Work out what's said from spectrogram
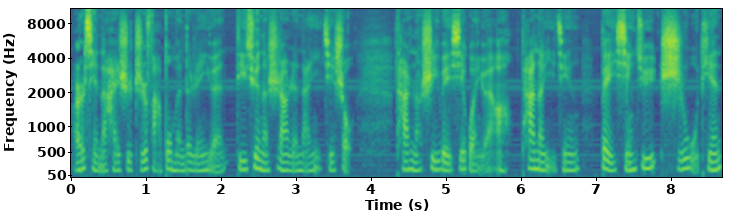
而且呢还是执法部门的人员，的确呢是让人难以接受。他呢是一位协管员啊，他呢已经被刑拘十五天，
